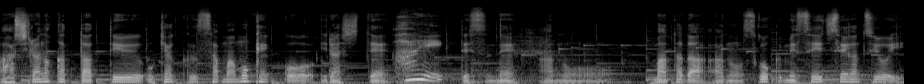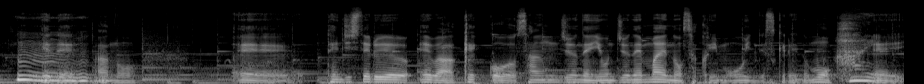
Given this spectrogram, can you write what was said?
あ知らなかったっていうお客様も結構いらしてですね、はい、あのまあ、ただあのすごくメッセージ性が強い絵で、あのえー展示している絵は結構30年40年前の作品も多いんですけれどもい。ま、え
